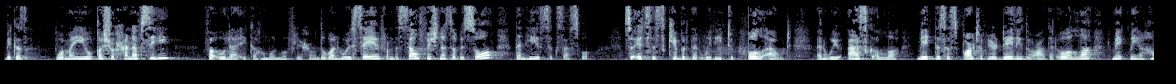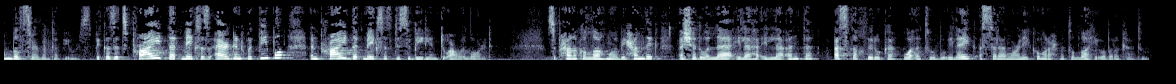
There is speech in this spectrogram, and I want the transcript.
Because وَمَن يُوقَ شُحَّ نَفْسِهِ فَأُولَٰئِكَ هُمُ الْمُفْلِحُونَ The one who is saved from the selfishness of his soul, then he is successful. So it's this kibr that we need to pull out. And we ask Allah, make this as part of your daily dua, that, Oh Allah, make me a humble servant of yours. Because it's pride that makes us arrogant with people, and pride that makes us disobedient to our Lord. سبحانك اللهم وبحمدك أشهد أن لا إله إلا أنت أستغفرك وأتوب إليك السلام عليكم ورحمة الله وبركاته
